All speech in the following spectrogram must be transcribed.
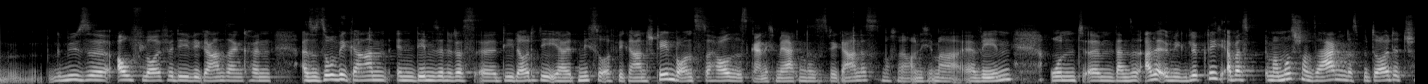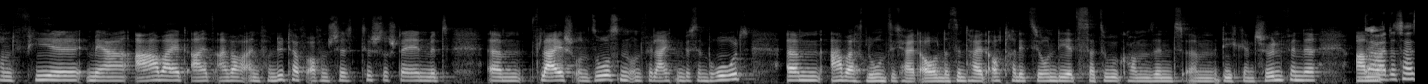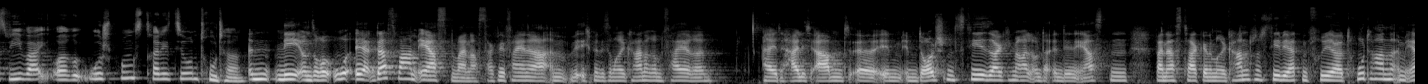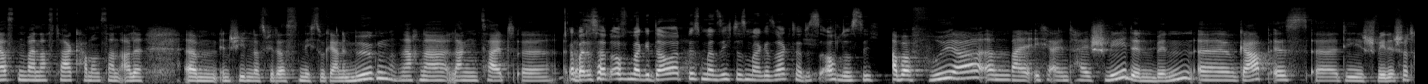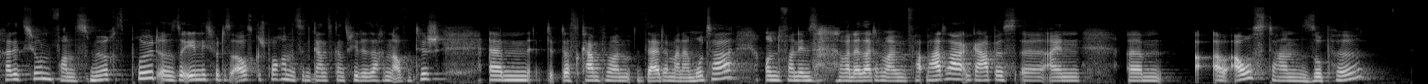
Gemüseaufläufe, die vegan sein können. Also so vegan in dem Sinne, dass äh, die Leute, die halt nicht so auf vegan stehen, bei uns zu Hause es gar nicht merken, dass es vegan ist. Das muss man auch nicht immer erwähnen. Und ähm, dann sind alle irgendwie glücklich. Aber es, man muss schon sagen, das bedeutet schon viel mehr Arbeit, als einfach einen Fondue-Topf auf den Tisch zu stellen mit ähm, Fleisch und Soßen und vielleicht ein bisschen Brot. Ähm, aber es lohnt sich halt auch. Und das sind halt auch Traditionen, die jetzt dazugekommen sind, ähm, die ich ganz schön finde. Ähm, aber das heißt, wie war eure Ursprungstradition? Truthahn? Nee, unsere Ur ja, das war am ersten Weihnachtstag. Wir feiern ja, ähm, ich bin jetzt Amerikanerin, feiere halt Heiligabend äh, im, im deutschen Stil, sag ich mal, und in den ersten Weihnachtstag im amerikanischen Stil. Wir hatten früher Truthahn im ersten Weihnachtstag, haben uns dann alle ähm, entschieden, dass wir das nicht so gerne mögen nach einer langen Zeit. Äh, aber das hat offenbar gedauert, bis man sich das mal gesagt hat. Das ist auch lustig. Aber früher, ähm, weil ich ein Teil Schwedin bin, äh, gab es äh, die schwedische Tradition von Smörsbröt, also so ähnlich wird es ausgesprochen. Es sind ganz, ganz viele Sachen auf dem Tisch. Ähm, das kam von der Seite meiner Mutter und von, dem, von der Seite von meinem Vater Vater gab es äh, ein ähm, Austernsuppe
